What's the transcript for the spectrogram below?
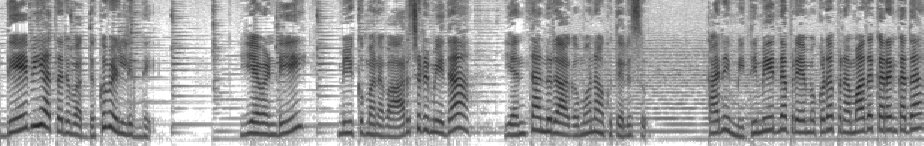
దేవి అతని వద్దకు వెళ్ళింది. ఏవండి మీకు మన వారసుడి మీద ఎంత అనురాగమో నాకు తెలుసు. కాని మితిమీరిన ప్రేమ కూడా ప్రమాదకరం కదా?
